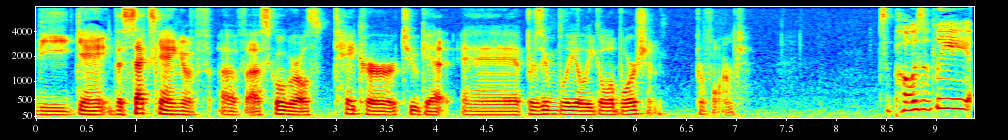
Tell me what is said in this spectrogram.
the gang, the sex gang of of uh, schoolgirls, take her to get a presumably illegal abortion performed. supposedly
